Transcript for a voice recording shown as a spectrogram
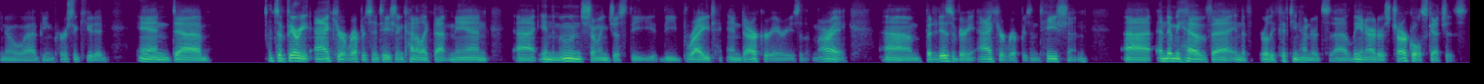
you know being persecuted, and um, it's a very accurate representation, kind of like that man uh, in the moon, showing just the the bright and darker areas of the mare. Um, but it is a very accurate representation. Uh, and then we have uh, in the early 1500s uh, Leonardo's charcoal sketches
